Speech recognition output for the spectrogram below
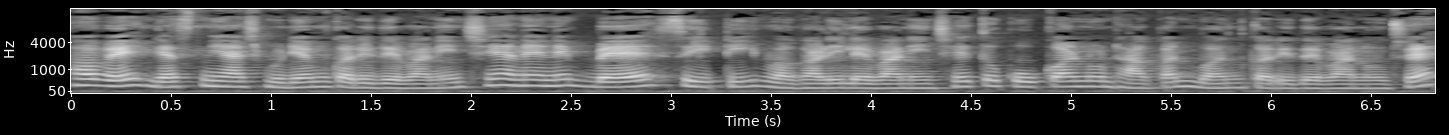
હવે ગેસની આંચ મીડિયમ કરી દેવાની છે અને એને બે સીટી વગાડી લેવાની છે. તો કુકરનું ઢાંકણ બંધ કરી દેવાનું છે.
